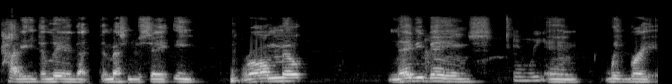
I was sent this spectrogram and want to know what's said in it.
how to eat to live that the messenger said eat raw milk navy beans, and wheat. and wheat bread.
